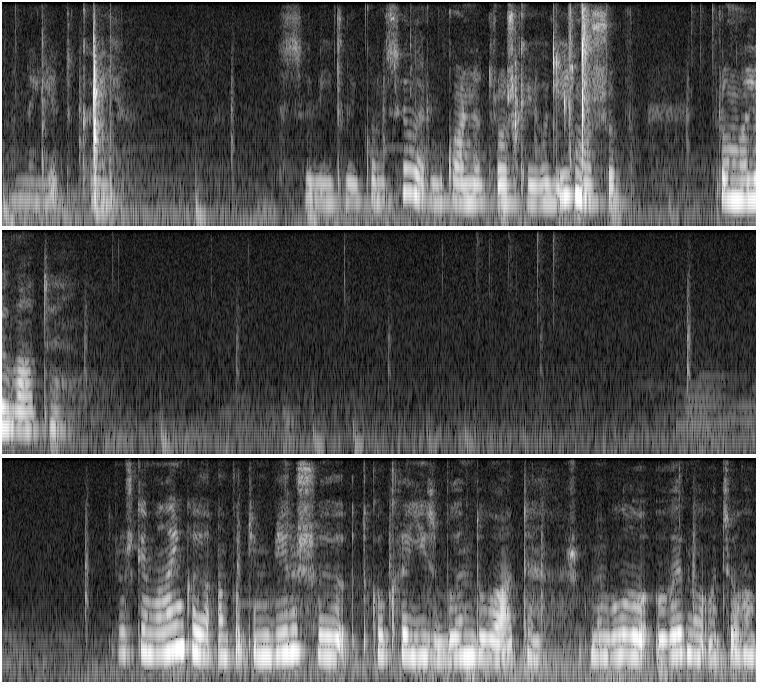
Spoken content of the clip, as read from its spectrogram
У мене є такий світлий консилер. Буквально трошки його візьму, щоб промалювати. Трошки маленькою, а потім більшою тако краї зблендувати, щоб не було видно оцього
